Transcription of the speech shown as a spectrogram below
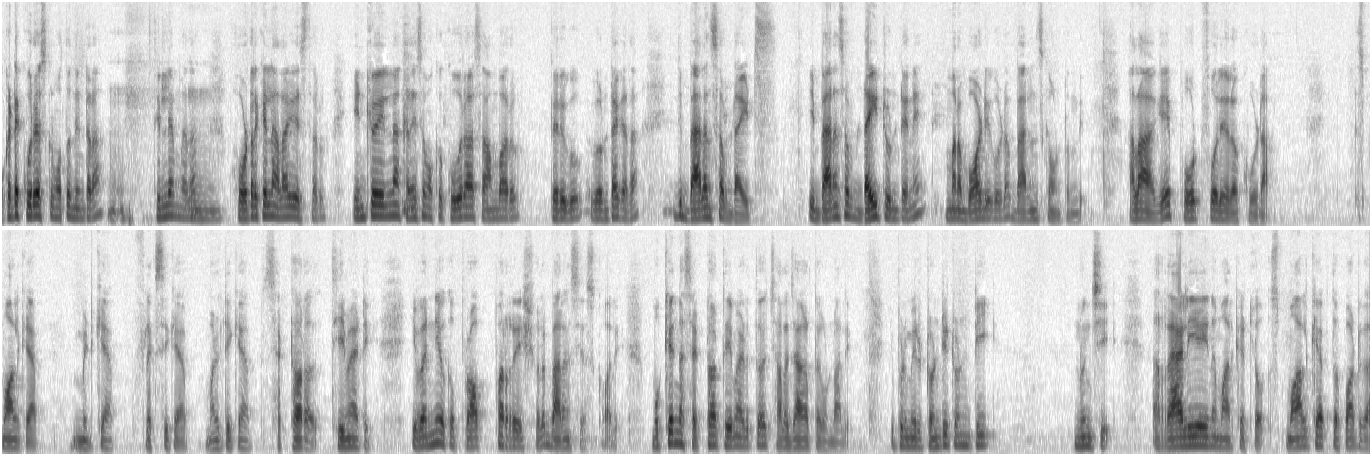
ఒకటే కూర వేసుకుని మొత్తం తింటారా? తినలేం కదా. హోటల్కి వెళ్ళినా అలాగే ఇస్తారు ఇంట్లో వెళ్ళినా కనీసం ఒక కూర సాంబారు పెరుగు ఇవి ఉంటాయి కదా. ఇది బ్యాలెన్స్ ఆఫ్ డైట్స్. ఈ బ్యాలెన్స్ ఆఫ్ డైట్ ఉంటేనే మన బాడీ కూడా బ్యాలెన్స్గా ఉంటుంది. అలాగే పోర్ట్ఫోలియోలో కూడా. Small cap mid cap flexi cap multi cap sectoral thematic ఇవన్నీ ఒక ప్రాపర్ రేషియోలో బ్యాలెన్స్ చేసుకోవాలి. ముఖ్యంగా సెక్టార్ థీమాటిక్తో చాలా జాగ్రత్తగా ఉండాలి. ఇప్పుడు మీరు ట్వంటీ ట్వంటీ నుంచి ర్యాలీ అయిన మార్కెట్లో స్మాల్ క్యాప్తో పాటుగా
